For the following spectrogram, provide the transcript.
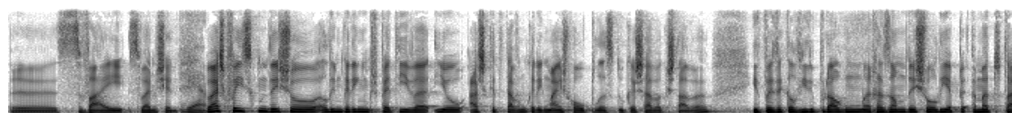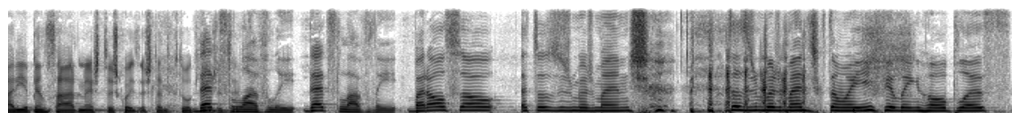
eh, se, vai, se vai mexendo. Yeah. Eu acho que foi isso que me deixou ali um bocadinho em perspectiva e eu acho que até estava um bocadinho mais hopeless do que achava que estava. E depois aquele vídeo, por alguma razão, me deixou ali a, a matutar e a pensar nestas coisas. Tanto que estou aqui That's lovely. That's lovely. But also, a todos os meus manos, todos os meus manos que estão aí feeling hopeless,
